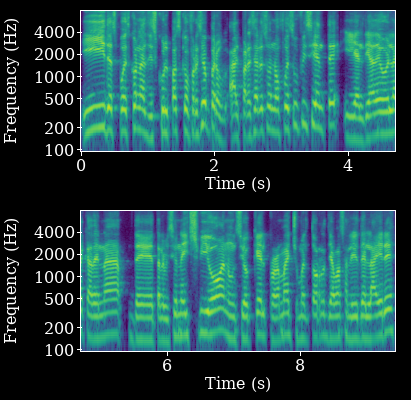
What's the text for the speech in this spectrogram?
y después con las disculpas que ofreció, pero al parecer eso no fue suficiente y el día de hoy la cadena de televisión HBO anunció que el programa de Chumel Torres ya va a salir del aire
